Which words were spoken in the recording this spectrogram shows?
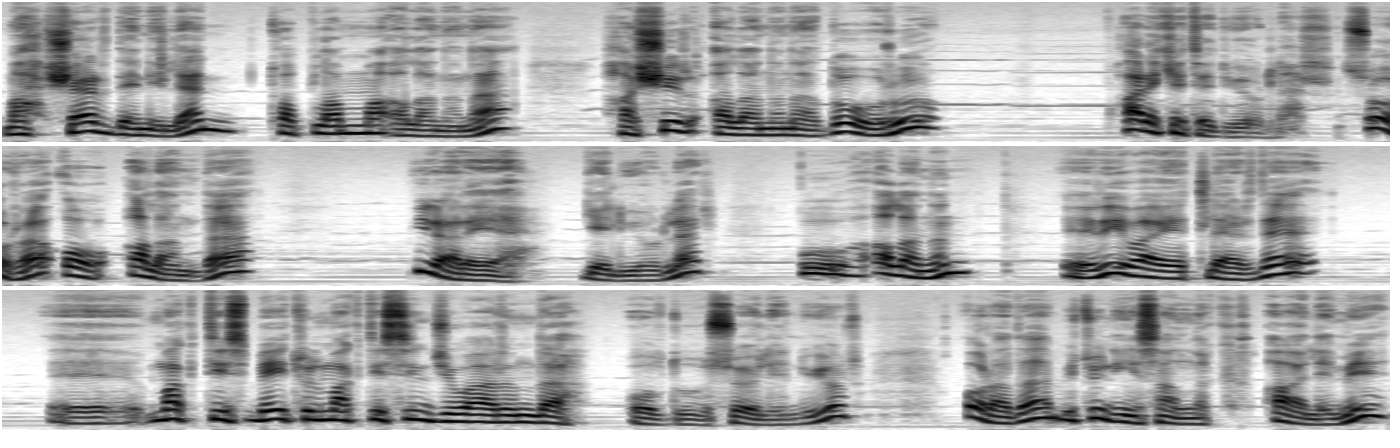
mahşer denilen toplanma alanına, haşir alanına doğru hareket ediyorlar. Sonra o alanda bir araya geliyorlar. Bu alanın e, rivayetlerde e, Makdis, Beytül Makdis'in civarında olduğu söyleniyor. Orada bütün insanlık alemi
